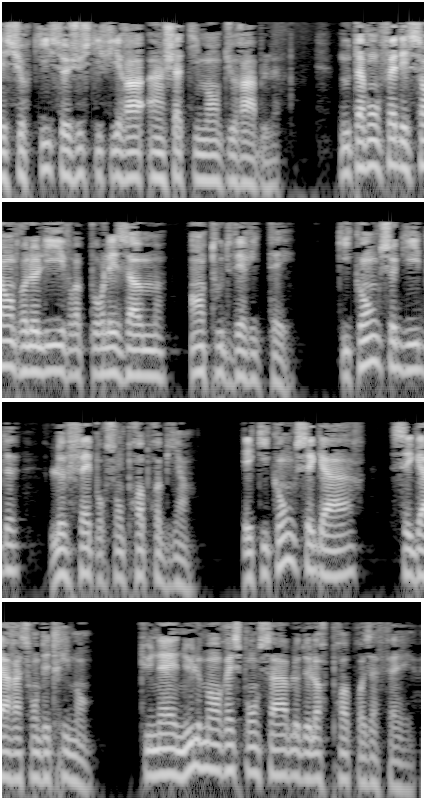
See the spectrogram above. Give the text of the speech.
et sur qui se justifiera un châtiment durable. Nous t'avons fait descendre le livre pour les hommes en toute vérité. Quiconque se guide le fait pour son propre bien, et quiconque s'égare, s'égare à son détriment. Tu n'es nullement responsable de leurs propres affaires.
